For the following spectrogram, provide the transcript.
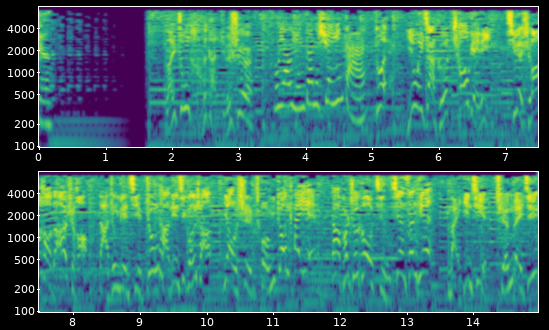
文艺之声。来中塔的感觉是扶摇云端的眩晕感。对，因为价格超给力。七月十八号到二十号，大中电器中塔电器广场耀世重装开业，大牌折扣仅限三天，买电器全北京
